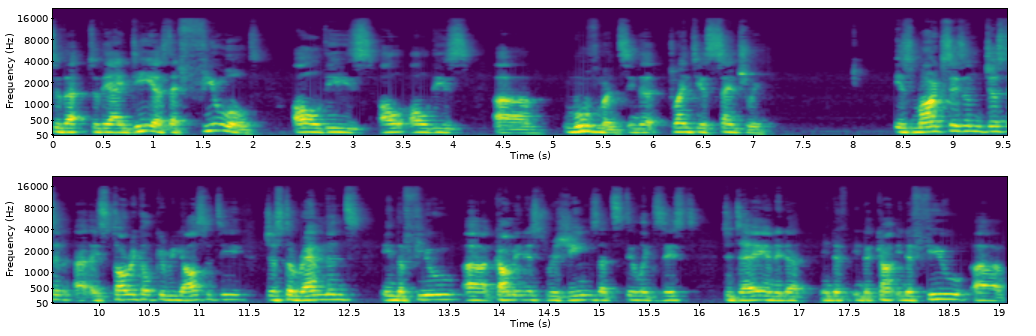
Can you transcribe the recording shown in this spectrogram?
to the to the ideas that fueled all these all all these um, movements in the 20th century? Is Marxism just an, a historical curiosity, just a remnant in the few uh, communist regimes that still exist today, and in the in the in the in the few uh,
